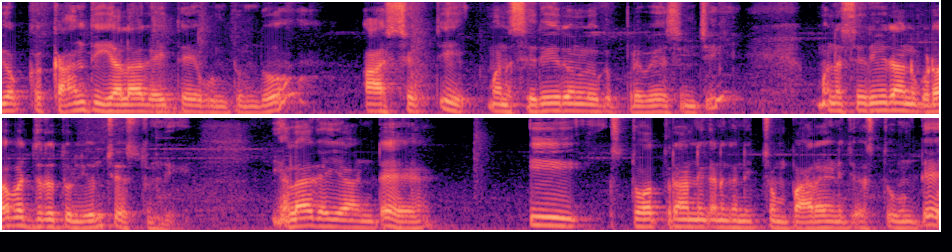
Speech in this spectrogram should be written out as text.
యొక్క కాంతి ఎలాగైతే ఉంటుందో ఆ శక్తి మన శరీరంలోకి ప్రవేశించి మన శరీరాన్ని కూడా వజ్రతుల్యం చేస్తుంది. ఎలాగయ్యా అంటే ఈ స్తోత్రాన్ని కనుక నిత్యం పారాయణ చేస్తూ ఉంటే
